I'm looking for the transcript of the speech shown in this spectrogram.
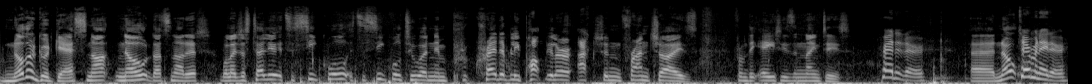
Another good guess. Not no, that's not it. Well, I just tell you, it's a sequel. It's a sequel to an incredibly popular action franchise from the 80s and 90s. Predator, Uh, no, Terminator.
